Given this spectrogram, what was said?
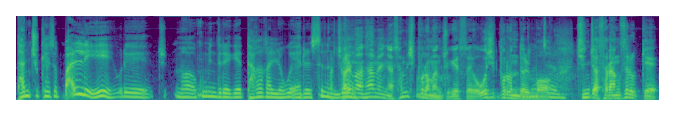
단축해서 빨리 우리 주- 뭐 국민들에게 다가가려고 애를 쓰는데 잘만 하면야 30%만 주겠어요. 50%들 뭐 맞아요. 진짜 사랑스럽게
